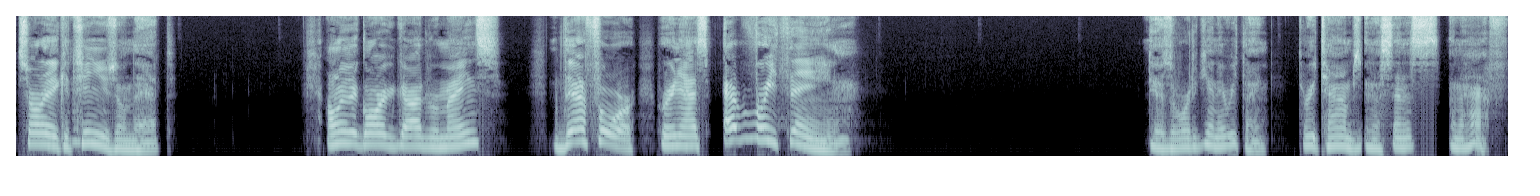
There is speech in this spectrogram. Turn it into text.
So it continues on that. Only the glory of God remains. Therefore, renounce everything. There's the word again, everything, three times in a sentence and a half.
